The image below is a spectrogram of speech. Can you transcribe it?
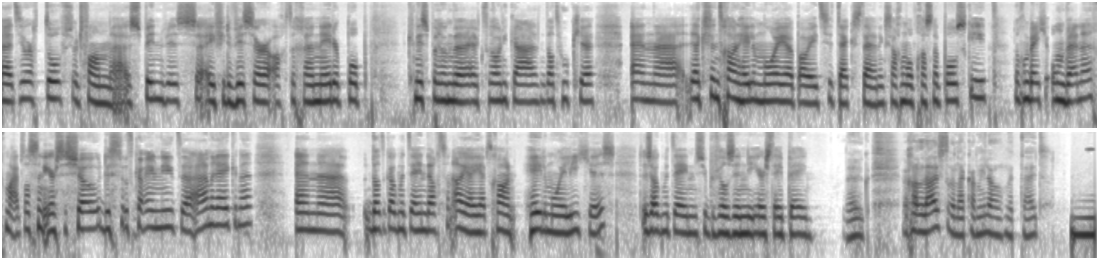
Uh, het is heel erg tof, soort van uh, spinvis, uh, even de wisser-achtige nederpop, knisperende elektronica, dat hoekje. En ik vind het gewoon hele mooie poëtische teksten. En ik zag hem op Gasnapolski, nog een beetje onwennig, maar het was zijn eerste show, dus dat kan je hem niet aanrekenen. En dat ik ook meteen dacht van, oh ja, je hebt gewoon hele mooie liedjes. Dus ook meteen superveel zin in die eerste EP. Leuk. We gaan luisteren naar Camilo met tijd. Thank you.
